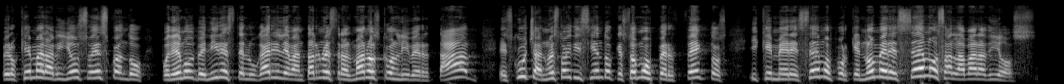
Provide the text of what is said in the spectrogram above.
Pero qué maravilloso es cuando podemos venir a este lugar y levantar nuestras manos con libertad. Escucha, no estoy diciendo que somos perfectos y que merecemos, porque no merecemos alabar a Dios.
